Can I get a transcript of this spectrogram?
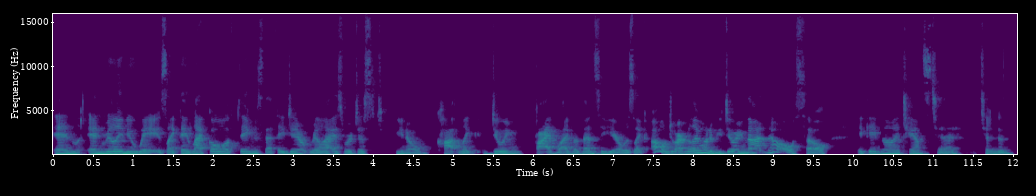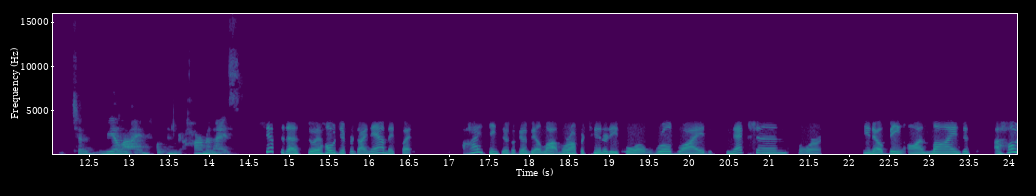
in in really new ways. Like they let go of things that they didn't realize were just you know caught like doing five live events a year. Was like oh do i really want to be doing that? No. So it gave them a chance to to to realign and harmonize. Shifted us to a whole different dynamic but i think there's going to be a lot more opportunity for worldwide connections for you know being online just a whole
